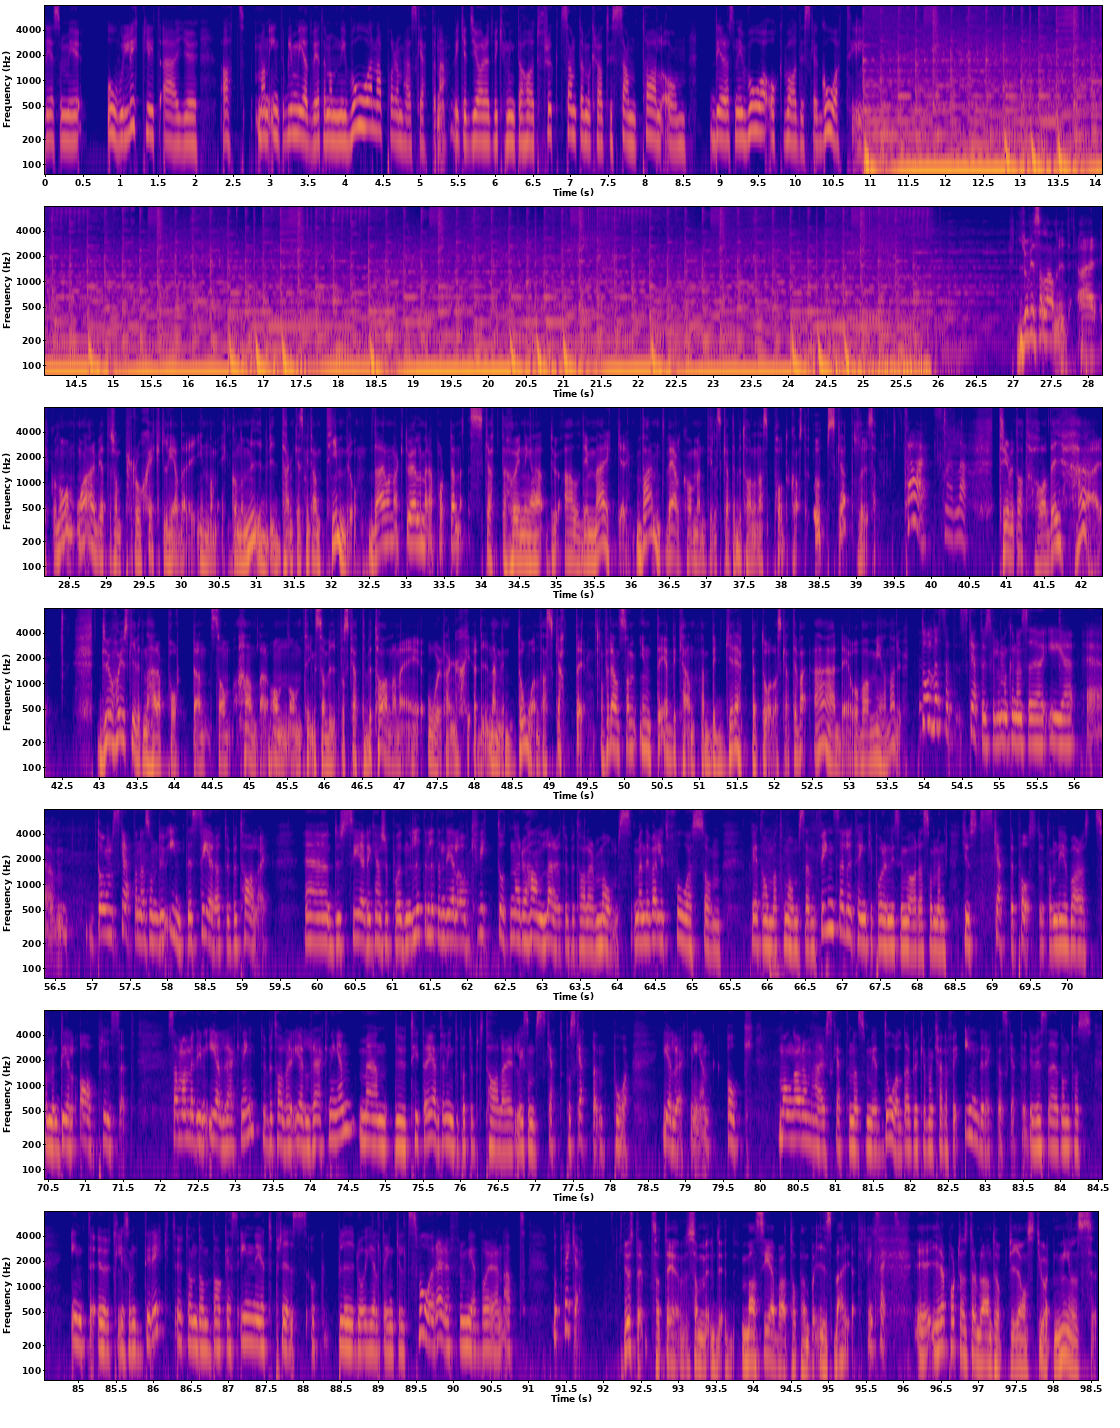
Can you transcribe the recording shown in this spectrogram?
Det som är olyckligt är ju att man inte blir medveten om nivåerna på de här skatterna vilket gör att vi kan inte ha ett fruktsamt demokratiskt samtal om deras nivå och vad det ska gå till. Lovisa Landryd är ekonom och arbetar som projektledare inom ekonomi vid tankesmittan Timbro. Där är hon aktuell med rapporten Skattehöjningarna du aldrig märker. Varmt välkommen till Skattebetalarnas podcast. Uppskattat Lovisa. Tack snälla. Trevligt att ha dig här. Du har ju skrivit den här rapporten som handlar om någonting som vi på Skattebetalarna är oerhört engagerade i, nämligen dolda skatter. Och för den som inte är bekant med begreppet dolda skatter, vad är det och vad menar du? Dolda skatter skulle man kunna säga är eh, de skatterna som du inte ser att du betalar. Eh, du ser det kanske på en liten, liten del av kvittot när du handlar att du betalar moms. Men det är väldigt få som vet om att momsen finns eller tänker på den i sin vardag som en just skattepost. Utan det är bara som en del av priset. Samma med din elräkning. Du betalar elräkningen men du tittar egentligen inte på att du betalar liksom skatt på skatten på elräkningen. Och många av de här skatterna som är dolda brukar man kalla för indirekta skatter. Det vill säga de tas inte ut liksom direkt utan de bakas in i ett pris och blir då helt enkelt svårare för medborgaren att upptäcka. Just det, så det som, man ser bara toppen på isberget. Exakt. I rapporten står det bland annat upp John Stuart Mills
